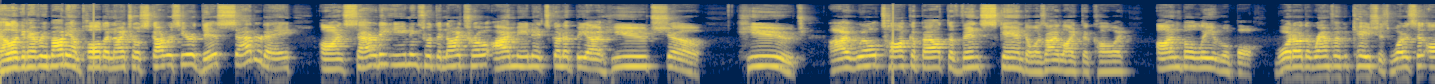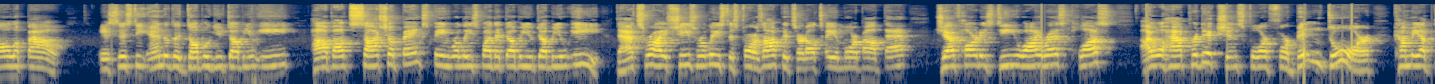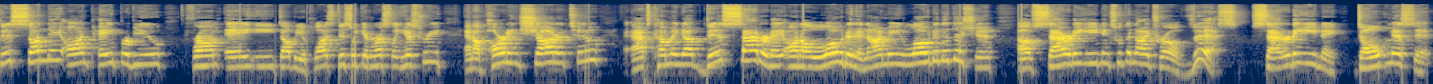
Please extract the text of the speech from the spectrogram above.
Hello again, everybody. I'm Paul the Nitro Skywars here this Saturday on Saturday evenings with the Nitro. I mean, it's going to be a huge show. Huge. I will talk about the Vince scandal, as I like to call it. Unbelievable. What are the ramifications? What is it all about? Is this the end of the WWE? How about Sasha Banks being released by the WWE? That's right, she's released as far as I'm concerned. I'll tell you more about that. Jeff Hardy's DUI arrest. Plus, I will have predictions for Forbidden Door coming up this Sunday on pay per view from AEW. Plus, this week in wrestling history and a parting shot or two. That's coming up this Saturday on a loaded, and I mean loaded edition of Saturday Evenings with the Nitro. This Saturday evening. Don't miss it.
